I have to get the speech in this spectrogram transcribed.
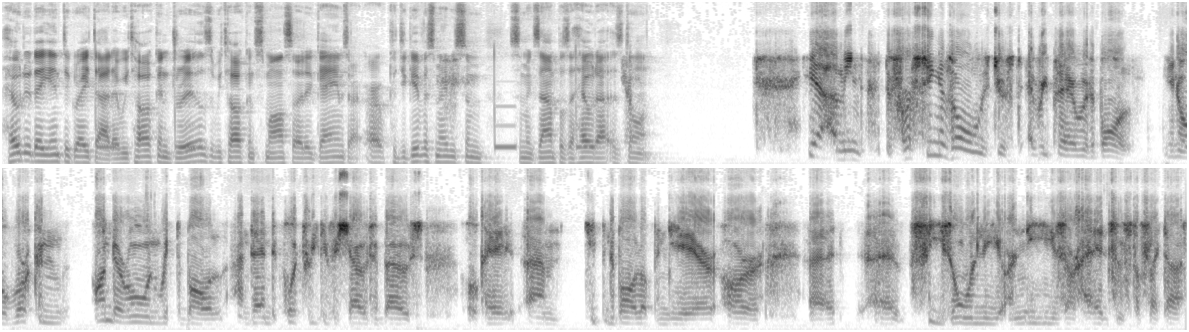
How do they integrate that? Are we talking drills? Are we talking small-sided games? Or, or could you give us maybe some some examples of how that is yeah. done? Yeah, I mean, the first thing is always just every player with a ball, you know, working on their own with the ball, and then the coach will give a shout about, okay, um, keeping the ball up in the air, or uh, uh, feet only, or knees, or heads, and stuff like that.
